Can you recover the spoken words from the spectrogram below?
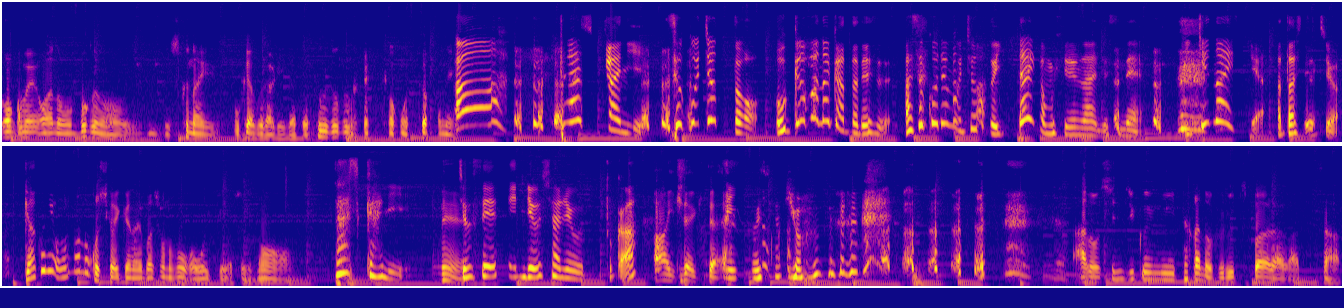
あごめん、あの、僕の少ないボキャブラリーだと風俗ぐらいしか思い浮かばない。あー確かに。そこちょっと浮かばなかったです。あそこでもちょっと行きたいかもしれないですね。行けないっけ私たちは。逆に女の子しか行けない場所の方が多い気がするな。確かに。ねえ。女性専用車両とか？あ、行きたい行きたい。あの、新宿に高野フルーツパーラーがあってさ、は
